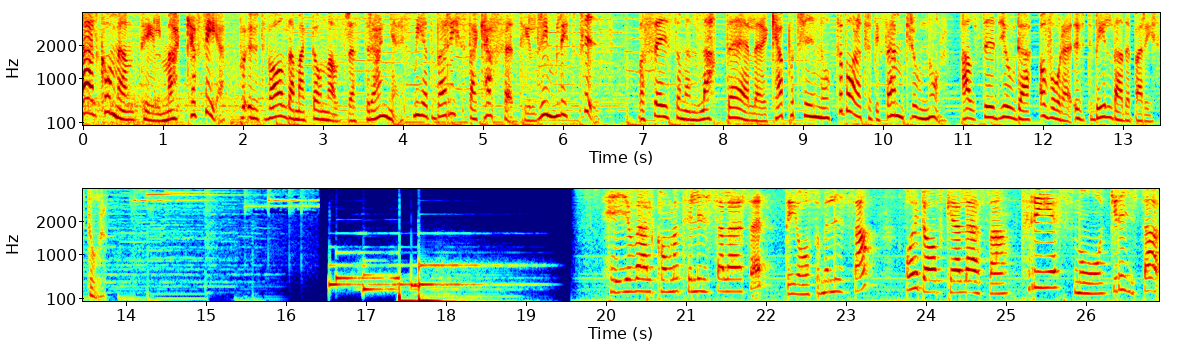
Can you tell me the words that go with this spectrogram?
Välkommen till Maccafé på utvalda McDonalds restauranger med Baristakaffe till rimligt pris. Vad sägs om en latte eller cappuccino för bara 35 kronor? Alltid gjorda av våra utbildade baristor. Hej och välkomna till Lisa läser. Det är jag som är Lisa och idag ska jag läsa Tre små grisar.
